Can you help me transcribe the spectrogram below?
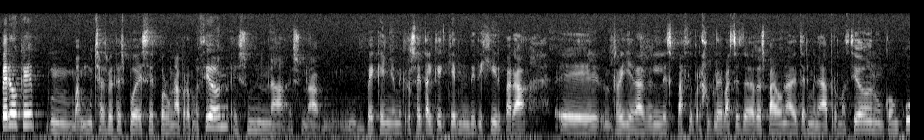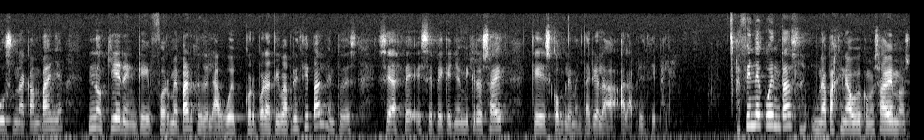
pero que mm, muchas veces puede ser por una promoción, es, una, es un pequeño microsite al que quieren dirigir para eh, rellenar el espacio, por ejemplo, de bases de datos para una determinada promoción, un concurso, una campaña. No quieren que forme parte de la web corporativa principal, entonces se hace ese pequeño microsite que es complementario a la, principal. A fin de cuentas, una página web, como sabemos,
